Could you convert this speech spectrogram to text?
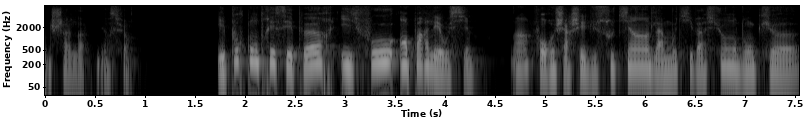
Inch'Allah, bien sûr. Et pour contrer ces peurs, il faut en parler aussi. Il hein, faut rechercher du soutien, de la motivation. Donc, euh,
